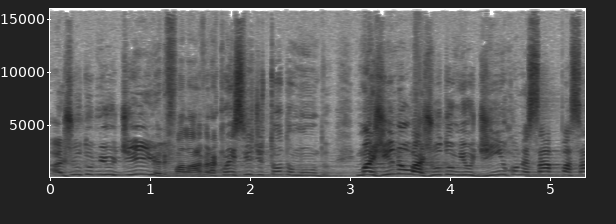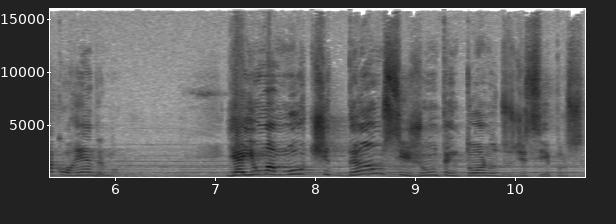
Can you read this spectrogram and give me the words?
Ajuda o miudinho, ele falava, era conhecido de todo mundo. Imagina o ajuda o miudinho começar a passar correndo, irmão. E aí uma multidão se junta em torno dos discípulos.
